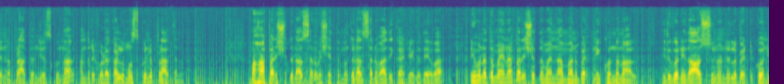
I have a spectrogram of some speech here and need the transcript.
చిన్న ప్రార్థన చేసుకుందాం. అందరూ కూడా కళ్ళు మూసుకుని ప్రార్థన. మహాపరిశుద్ధుడా సర్వశక్తిమంతుడా సర్వాధికారి దేవ నీ ఉన్నతమైన పరిశుద్ధమైన అమ్మను బట్టి నీ కొందనాలు. ఇదిగో నీ దాసును నిలబెట్టుకొని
